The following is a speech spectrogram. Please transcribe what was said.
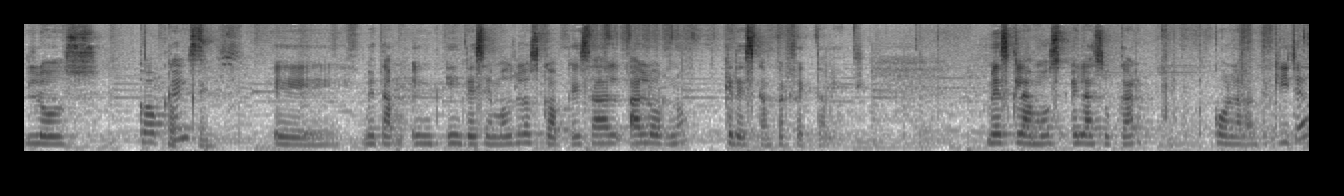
los cupcakes, Cupcakes. eh, metam- in- ingresemos los cupcakes al, al horno, crezcan perfectamente. Mezclamos el azúcar con la mantequilla.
